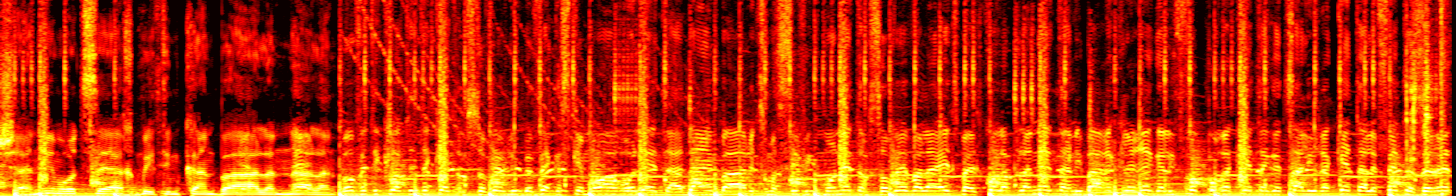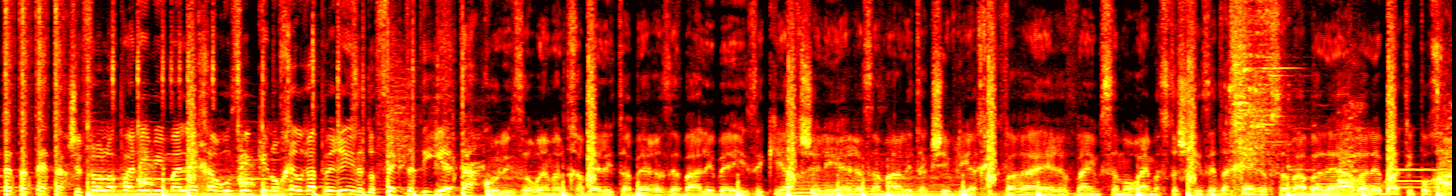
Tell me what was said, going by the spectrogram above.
שנים רוצח ביטים כאן באהלן אהלן בוא ותקלוט את הקטע, מסתובב לי בווגאס כמו הרולטה. עדיין בארץ מסיבי כמו נטע, מסובב על האצבע את כל הפלנטה. אני בא רק לרגע לדפוק פה רקטה, יצא לי רקטה לפתע זה רטט הטטה. של פלו לפנים עם מלא חרוזים כן אוכל רפרים. זה דופק את הדיאטה. כולי זורם אל תחבל לי את הברז זה בא לי באיזי כי אח שלי ארז אמר לי תקשיב לי אחי כבר הערב בא עם סמוראים אז תשחיז את החרב. סבבה לאבא לבאתי פה חם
